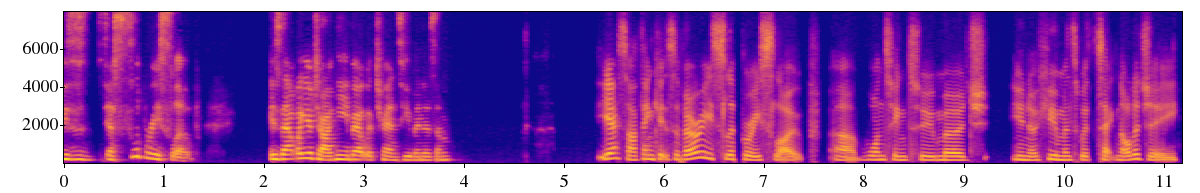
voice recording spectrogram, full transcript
this is a slippery slope. Is that what you're talking about with transhumanism? Yes, I think it's a very slippery slope, uh, wanting to merge, you know, humans with technology.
